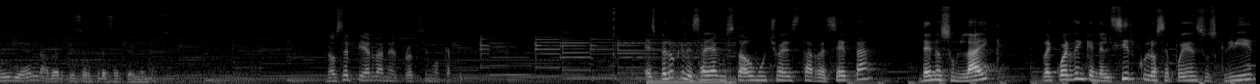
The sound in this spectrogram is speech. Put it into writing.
Muy bien, a ver qué sorpresa tenemos. No se pierdan el próximo capítulo. Espero que les haya gustado mucho esta receta. Denos un like. Recuerden que en el círculo se pueden suscribir,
